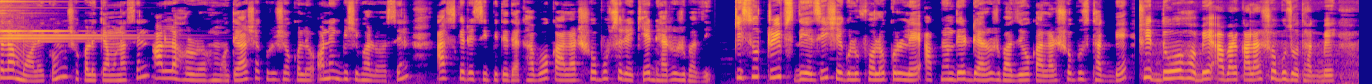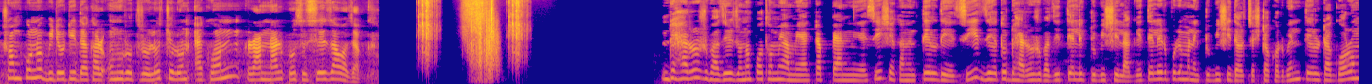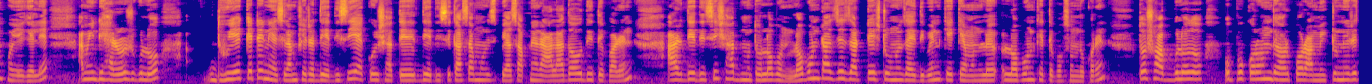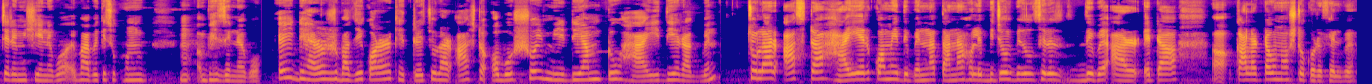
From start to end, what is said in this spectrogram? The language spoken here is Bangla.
আসসালামু আলাইকুম। সকলে কেমন আছেন? আল্লাহর রহমতে আশা করি সকলে অনেক বেশি ভালো আছেন। আজকের রেসিপিতে দেখাবো কালার সবুজ রেখে ঢ্যাঁড়স ভাজি। কিছু ট্রিপস দিয়েছি, সেগুলো ফলো করলে আপনাদের ঢ্যাঁড়স ভাজিও কালার সবুজ থাকবে, সিদ্ধও হবে, আবার কালার সবুজও থাকবে। সম্পূর্ণ ভিডিওটি দেখার অনুরোধ রইল, চলুন এখন রান্নার প্রসেসে যাওয়া যাক। ঢ্যাঁড়স ভাজির জন্য প্রথমে আমি একটা প্যান নিয়েছি, সেখানে তেল দিয়েছি। যেহেতু ঢ্যাঁড়স ভাজি তেল একটু বেশি লাগে, তেলের পরিমাণ একটু বেশি দেওয়ার চেষ্টা করবেন। তেলটা গরম হয়ে গেলে আমি ঢ্যাঁড়সগুলো ধুয়ে কেটে নিয়েছিলাম, সেটা দিয়ে দিছি, একই সাথে দিয়ে দিছি কাঁচামরিচ, পেঁয়াজ, আপনারা আলাদাও দিতে পারেন। আর দিয়ে দিছি স্বাদ মতো লবণ। লবণটা যে যার টেস্ট অনুযায়ী দিবেন, কে কেমন লবণ খেতে পছন্দ করেন। তো সবগুলো উপকরণ দেওয়ার পর আমি একটু নেড়ে চেড়ে মিশিয়ে নেব, এভাবে কিছুক্ষণ ভেজে নেব। এই ঢেঁড়স বাজি করার ক্ষেত্রে চুলার আঁচটা অবশ্যই মিডিয়াম টু হাই দিয়ে রাখবেন। চুলার আঁচটা হাইয়ের কমে দেবেন না, তা না হলে বিজল বিজল ছেড়ে দেবে আর এটা কালারটাও নষ্ট করে ফেলবে।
